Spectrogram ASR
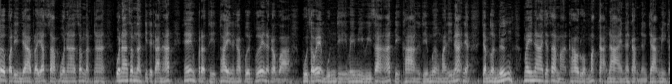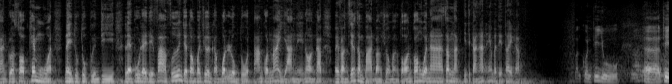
ร ปริญญาประยัดทรัพย์หัวหน้าสำนักงานหัวหน้าสำนักกิจการฮัจญ์แห่งประเทศไทยนะครับเปิดเผยนะครับว่าผู้แสวงบุญที่ไม่มีวีซ่าฮัจญ์ติดค้างอยู่ที่เมืองมานีนะเนี่ยจำนวนหนึ่งไม่น่าจะสามารถเข้าร่วมมักกะได้นะครับเนื่องจากมีการตรวจสอบเข้มงวดในทุกๆพื้นที่และผู้ใดที่ฝ่าฟื้นจะต้องเผชิญกับบทลงโทษตามกฎหมายอย่างแน่นอนครับไปฟังเสียงสัมภาษณ์บางช่วงบางตอนของหัวหน้าสำนักกิจการฮัจญ์แห่งประเทศไทยครับบางคนที่อยู่ที่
